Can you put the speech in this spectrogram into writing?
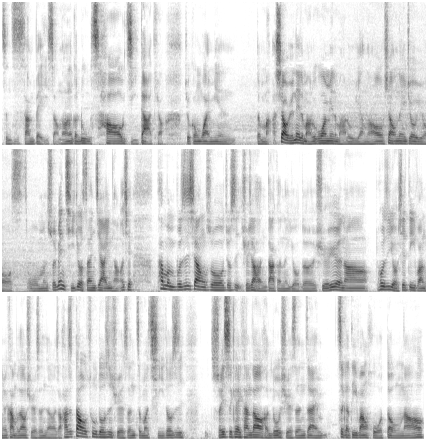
甚至三倍以上，然后那个路超级大条，就跟外面的马校园内的马路跟外面的马路一样。然后校内就有我们随便骑就有三家银行，而且他们不是像说就是学校很大，可能有的学院啊，或者是有些地方你会看不到学生人很少，它是到处都是学生，怎么骑都是随时可以看到很多学生在这个地方活动。然后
